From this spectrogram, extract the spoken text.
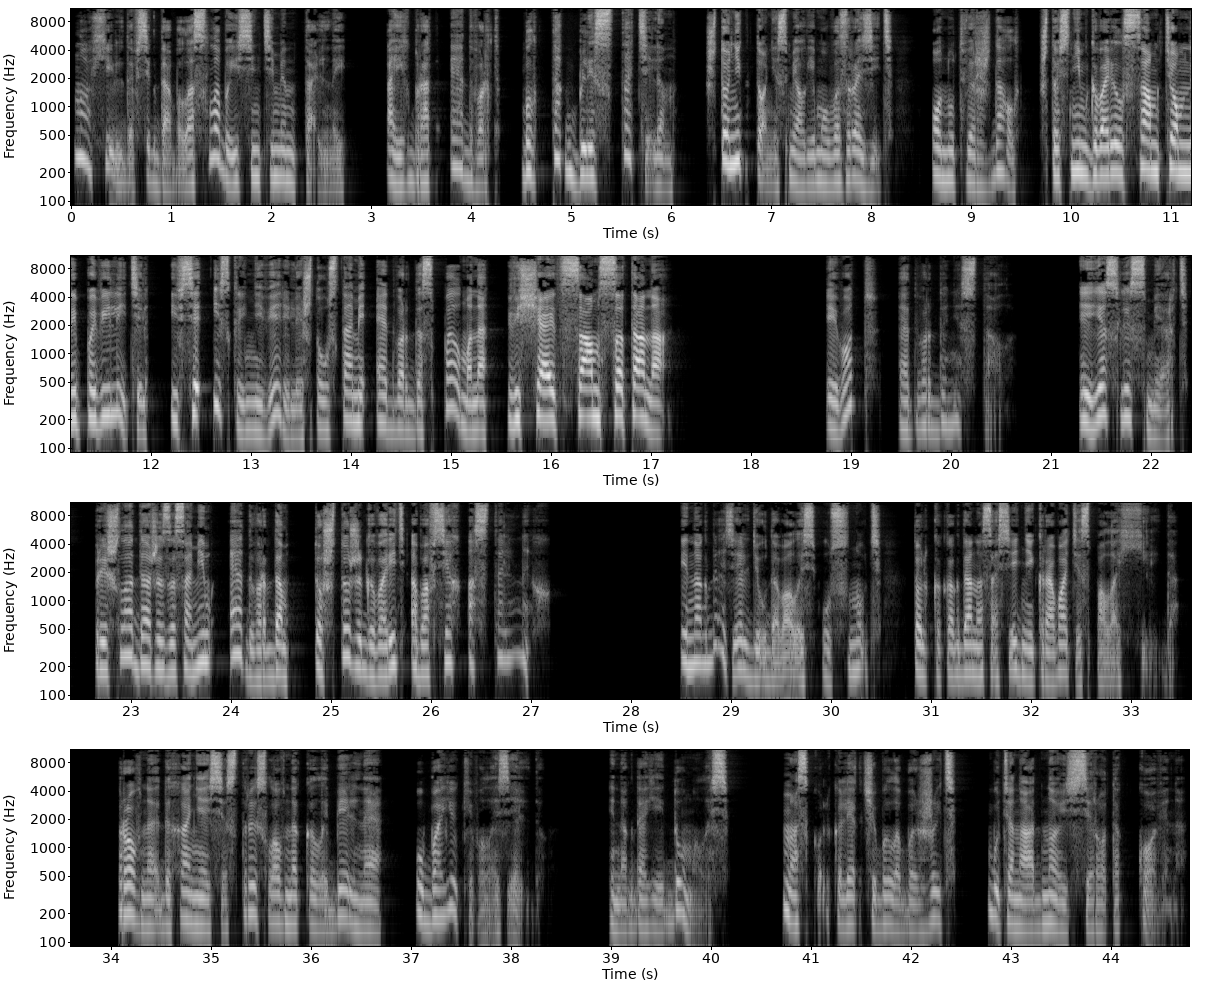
Но Хильда всегда была слабой и сентиментальной, а их брат Эдвард был так блистателен, что никто не смел ему возразить. Он утверждал, что с ним говорил сам темный повелитель, и все искренне верили, что устами Эдварда Спелмана вещает сам сатана. И вот Эдварда не стало. И если смерть пришла даже за самим Эдвардом, то что же говорить обо всех остальных? Иногда Зельде удавалось уснуть, только когда на соседней кровати спала Хильда. Ровное дыхание сестры, словно колыбельное, убаюкивало Зельду. Иногда ей думалось, насколько легче было бы жить, будь она одной из сироток Ковина.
